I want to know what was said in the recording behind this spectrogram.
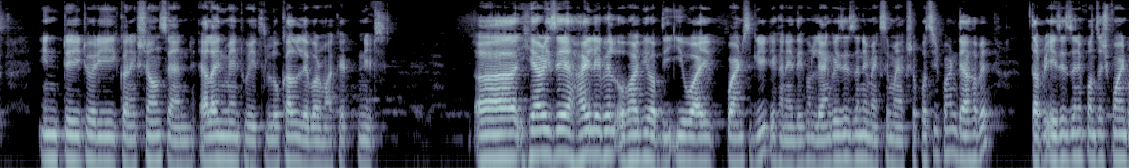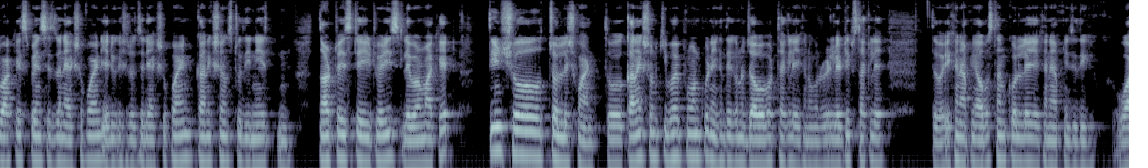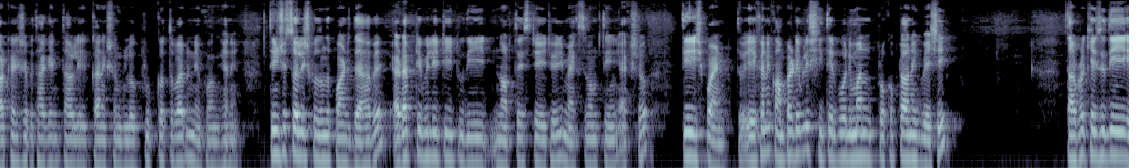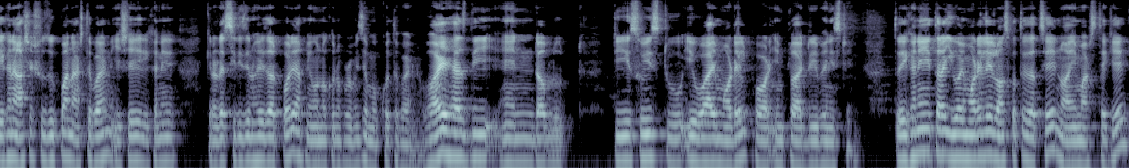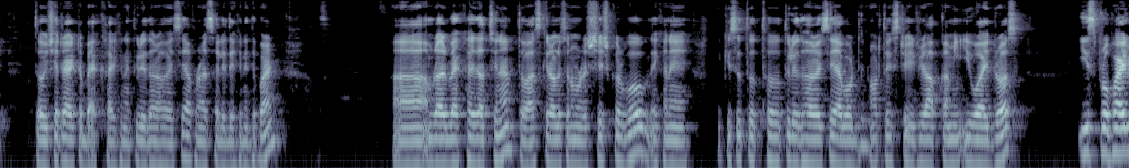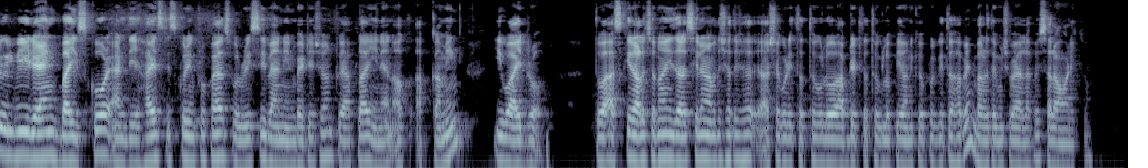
in territory connections and alignment with local labour market needs Uh, is a high level overview of the UI points grid. এখানে দেখুন ল্যাঙ্গুয়েজের জন্য maximum একশো পঁচিশ point দেওয়া হবে। তারপরে এজের জন্য পঞ্চাশ পয়েন্ট ওয়ার্ক এক্সপিরিয়েন্সের জন্য একশো পয়েন্ট এডুকেশনের জন্য একশো point connections to the north west territories labour market তিনশো চল্লিশ পয়েন্ট তো কানেকশন কীভাবে প্রমাণ করেন এখান থেকে কোনো জব অফার থাকলে এখানে কোনো রিলেটিভস থাকলে তো এখানে আপনি অবস্থান করলে এখানে আপনি যদি ওয়ার্কার হিসেবে থাকেন, তাহলে কানেকশনগুলো প্রুভ করতে পারবেন এবং এখানে তিনশো চল্লিশ পর্যন্ত পয়েন্ট দেওয়া হবে। Adaptability to the north west territory maximum তিন, একশো তিরিশ পয়েন্ট তো এখানে কম্পারেটিভলি শীতের পরিমাণ প্রকোপটা অনেক বেশি। তারপর কেউ যদি এখানে আসার সুযোগ পান, আসতে পারেন, এসে এখানে কানাডা সিটিজেন হয়ে যাওয়ার পরে আপনি অন্য কোনো প্রভিন্সে মুভ করতে পারেন। Why has the N W T switch to UI model for employer driven stream তো এখানে তারা ইউআই মডেলে লঞ্চ করতে যাচ্ছে নয় মার্চ থেকে। তো সেটার একটা ব্যাখ্যা এখানে তুলে ধরা হয়েছে, আপনারা চাইলে দেখে নিতে পারেন। আমরা আর ব্যাখ্যায় যাচ্ছি না। তো আজকের আলোচনা আমরা শেষ করব। এখানে কিছু তথ্য তুলে ধরা হয়েছে about the north east territory upcoming UI draws profile will be ranked by score and the highest scoring profiles will receive an invitation to apply in an up- upcoming UI draw. তো আজকের আলোচনায় যারা ছিলেন, আমাদের সাথে আশা করি তথ্যগুলো update তথ্যগুলো পেয়ে অনেকে উপকৃত হবেন। ভালো থাকবেন সবাই, আল্লাহ হাফেজ। সালামু আলাইকুম।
